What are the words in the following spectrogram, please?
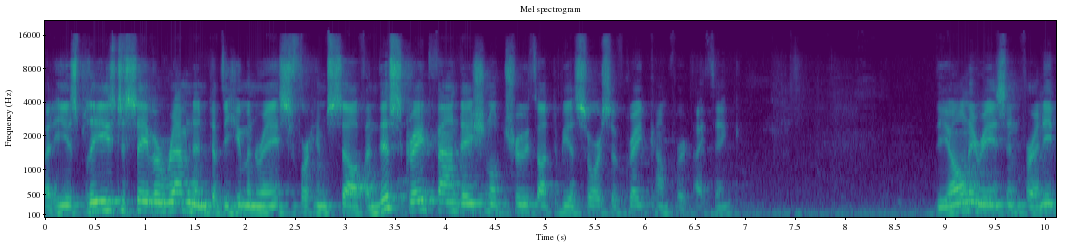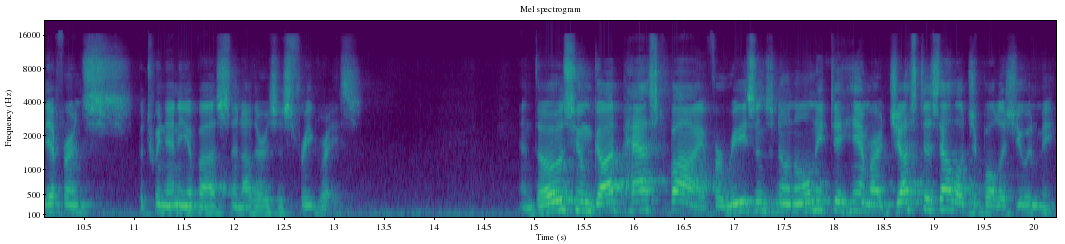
But he is pleased to save a remnant of the human race for himself. And this great foundational truth ought to be a source of great comfort, I think. The only reason for any difference between any of us and others is free grace. And those whom God passed by for reasons known only to Him are just as eligible as you and me.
